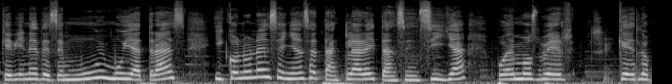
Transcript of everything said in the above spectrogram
que viene desde muy muy atrás y con una enseñanza tan clara y tan sencilla podemos ver qué es lo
